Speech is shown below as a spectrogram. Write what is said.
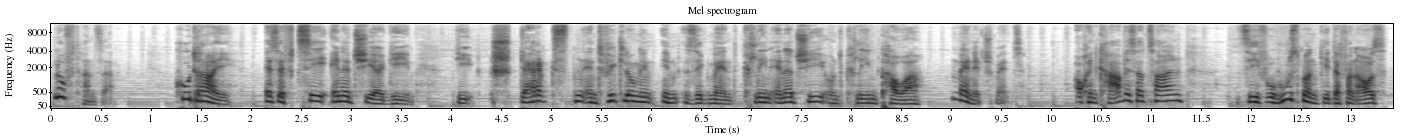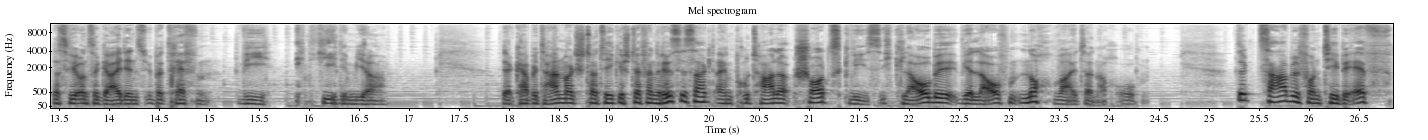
Lufthansa. Q3 SFC Energy AG. Die stärksten Entwicklungen im Segment Clean Energy und Clean Power Management. Auch in K-Zahlen. CFO Husmann geht davon aus, dass wir unsere Guidance übertreffen. Wie in jedem Jahr. Der Kapitalmarktstratege Stefan Risse sagt, ein brutaler Short Squeeze. Ich glaube, wir laufen noch weiter nach oben. Dirk Zabel von TBF.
